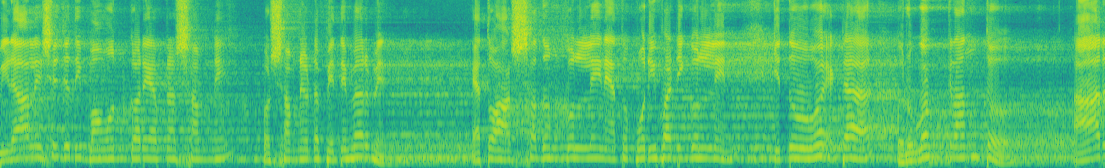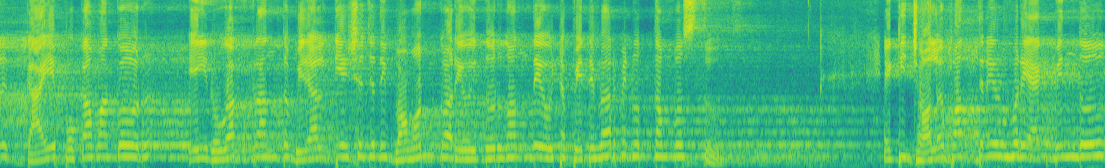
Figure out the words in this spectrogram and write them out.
বিড়াল এসে যদি বমন করে আপনার সামনে, ওর সামনে ওটা পেতে পারবেন? এত আস্বাদন করলেন, এত পরিপাটি করলেন, কিন্তু একটা রোগাক্রান্ত আর গায়ে পোকামাকড়, এই রোগাক্রান্ত বিড়ালটি এসে যদি বমন করে, ওই দুর্গন্ধে ওইটা পেতে পারবেন উত্তম বস্তু। একটি জলপাত্রের উপরে এক বিন্দু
